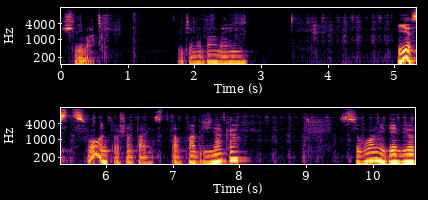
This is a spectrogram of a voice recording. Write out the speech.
ślimak. Idziemy dalej. Jest słoń, proszę Państwa. Ma bliźniaka. Słoń, wiewiór,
